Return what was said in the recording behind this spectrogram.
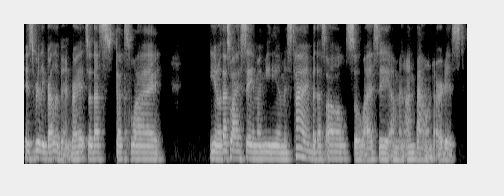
is really relevant, right? So that's that's why you know, that's why I say my medium is time, but that's also why I say I'm an unbound artist.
